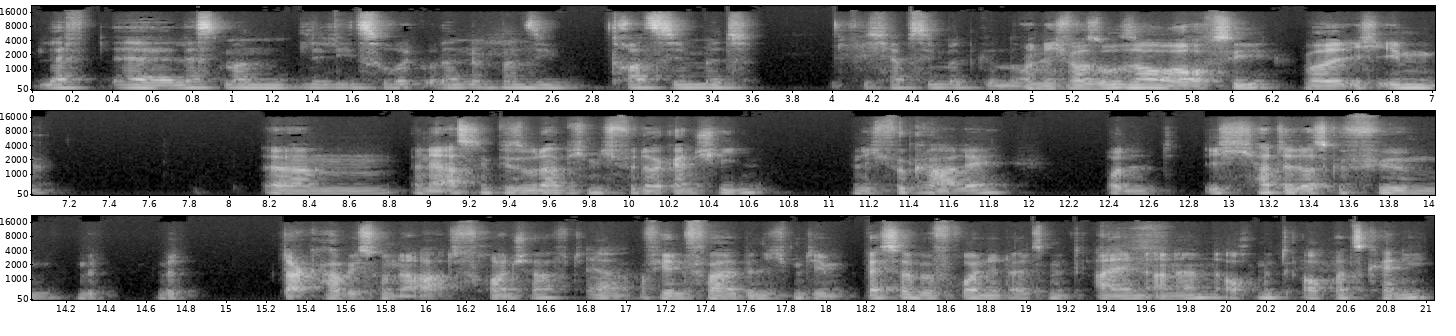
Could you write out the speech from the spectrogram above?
lässt, äh, lässt man Lilly zurück oder nimmt man sie trotzdem mit? Ich habe sie mitgenommen. Und ich war so sauer auf sie, weil ich eben ähm, in der ersten Episode habe ich mich für Dirk entschieden, nicht für ja. Carly. Und ich hatte das Gefühl, mit, Doug habe ich so eine Art Freundschaft. Ja. Auf jeden Fall bin ich mit ihm besser befreundet als mit allen anderen, auch mit auch als Kenny,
